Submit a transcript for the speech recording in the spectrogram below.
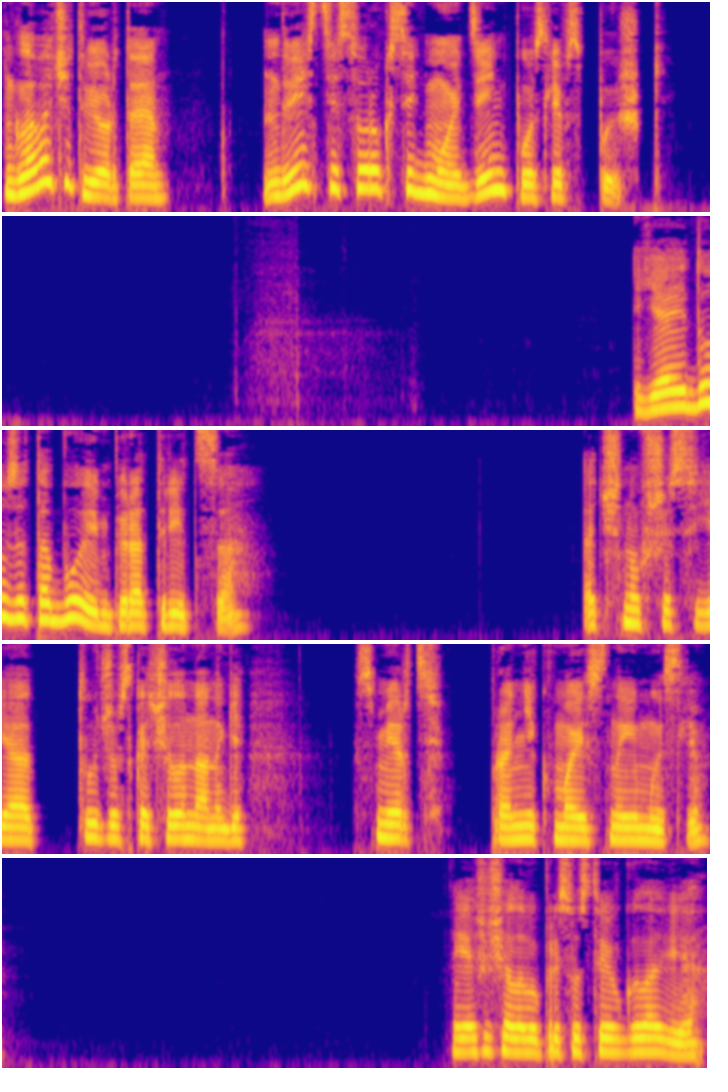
Глава 4. 247 день после вспышки. «Я иду за тобой, императрица». Очнувшись, я тут же вскочила на ноги. Смерть проник в мои сны и мысли. Я ощущала его присутствие в голове.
